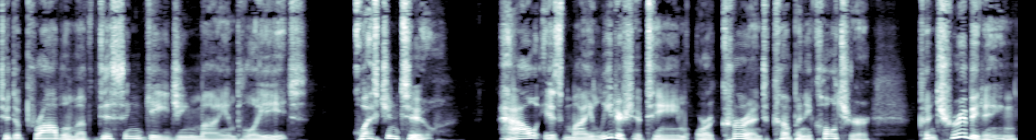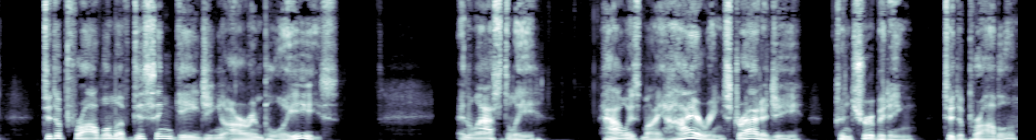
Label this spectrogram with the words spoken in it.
to the problem of disengaging my employees? Question two How is my leadership team or current company culture contributing to the problem of disengaging our employees? And lastly, how is my hiring strategy contributing to the problem?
